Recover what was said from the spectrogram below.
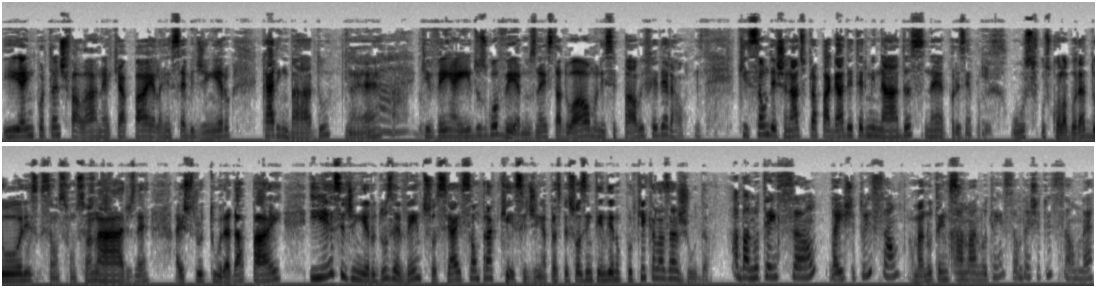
E é importante falar, né, que a PAI ela recebe dinheiro carimbado, né, Carimbado. que vem aí dos governos, né, estadual, municipal e federal, Exato. Que são destinados para pagar determinadas, né, por exemplo, os, os colaboradores, que são os funcionários, né, a estrutura da PAI. E esse dinheiro dos eventos sociais são para quê, Cidinha? Para as pessoas entenderem por que, que elas ajudam. A manutenção da instituição. A manutenção. A manutenção da instituição, né?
